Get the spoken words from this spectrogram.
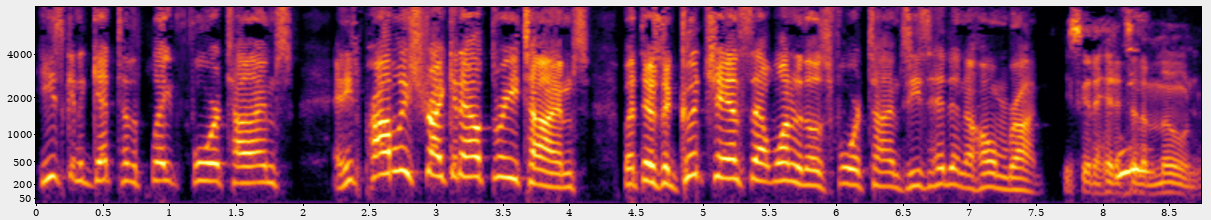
he's going to get to the plate four times and he's probably striking out three times, but there's a good chance that one of those four times he's hitting a home run. He's going to hit it to the moon.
